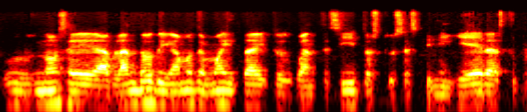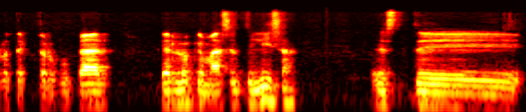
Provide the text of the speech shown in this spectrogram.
pues, no sé, hablando digamos de Muay Thai, tus guantecitos, tus espinilleras, tu protector bucal, que es lo que más se utiliza. Este,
